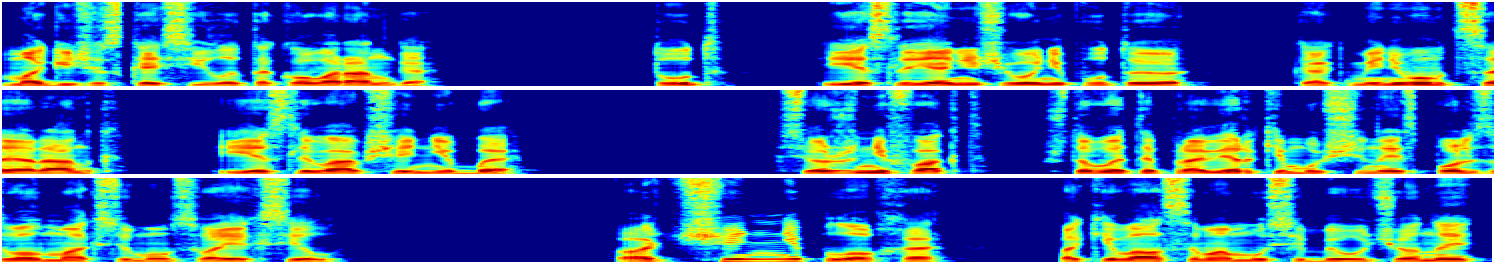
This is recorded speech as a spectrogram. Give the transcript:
магической силы такого ранга. Тут, если я ничего не путаю, как минимум С-ранг, если вообще не Б. Все же не факт, что в этой проверке мужчина использовал максимум своих сил. «Очень неплохо», — покивал самому себе ученый,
